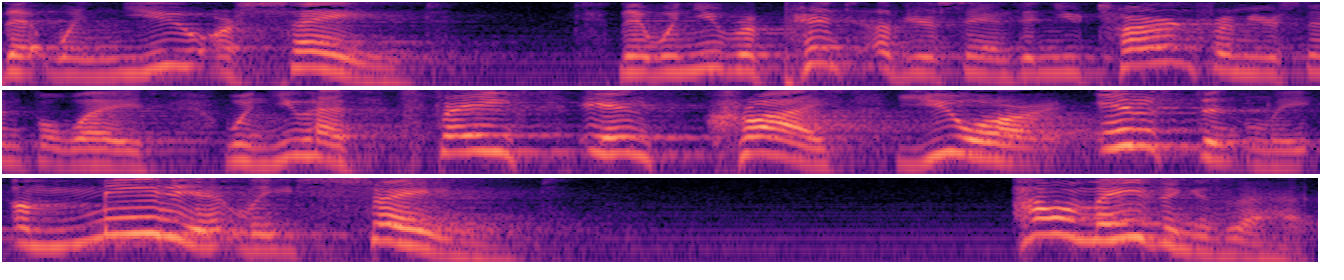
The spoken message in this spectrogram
that when you are saved, that when you repent of your sins and you turn from your sinful ways, when you have faith in Christ, you are instantly, immediately saved. How amazing is that?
